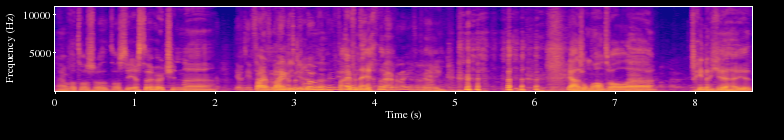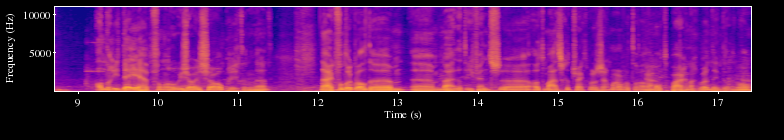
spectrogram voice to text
nou, wat, was, wat was de eerste Urchin eh, 1995 timeline die er een ik, hè, eh, die tijd? 95? 95, ja. Ja, is onderhand wel... eh, misschien dat je eh, andere ideeën hebt van hoe je zoiets zou oprichten inderdaad. Nou, ik vond ook wel de, eh, nou, dat events automatisch getrackt worden, zeg maar. Wat er allemaal op de pagina gebeurt. Ik denk dat wel. Ja.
